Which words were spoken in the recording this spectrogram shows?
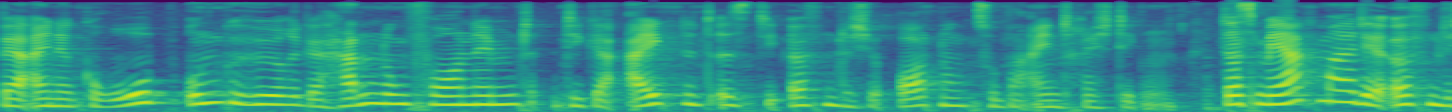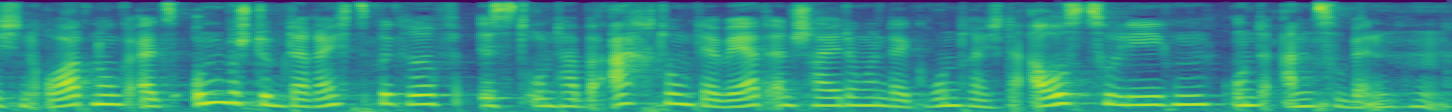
wer eine grob ungehörige Handlung vornimmt, die geeignet ist, die öffentliche Ordnung zu beeinträchtigen. Das Merkmal der öffentlichen Ordnung als unbestimmter Rechtsbegriff ist unter Beachtung der Wertentscheidungen der Grundrechte auszulegen und anzuwenden.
